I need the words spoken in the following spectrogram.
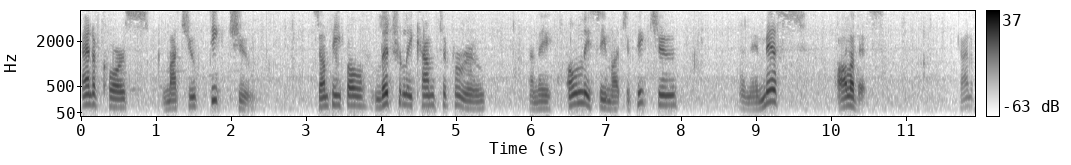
and of course Machu Picchu. Some people literally come to Peru and they only see Machu Picchu and they miss all of this. Kind of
